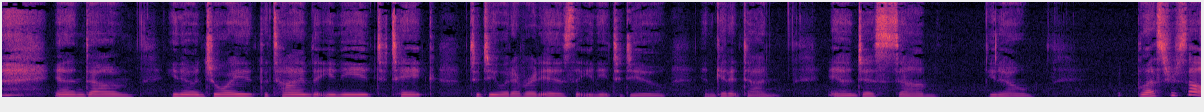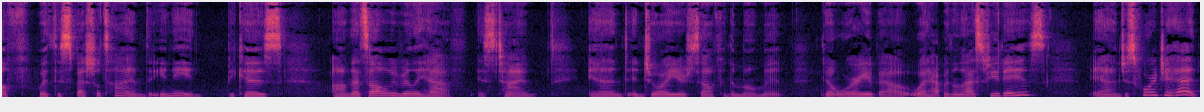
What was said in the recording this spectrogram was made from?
and um, you know, enjoy the time that you need to take to do whatever it is that you need to do and get it done. And just, um, you know, bless yourself with the special time that you need because um, that's all we really have is time. And enjoy yourself in the moment. Don't worry about what happened the last few days and just forge ahead.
